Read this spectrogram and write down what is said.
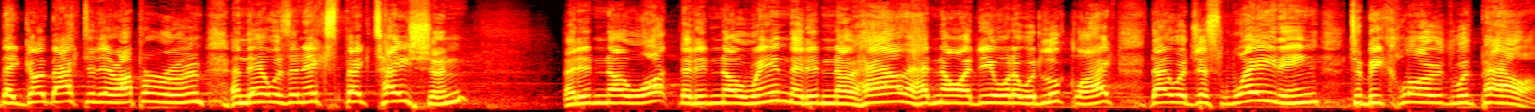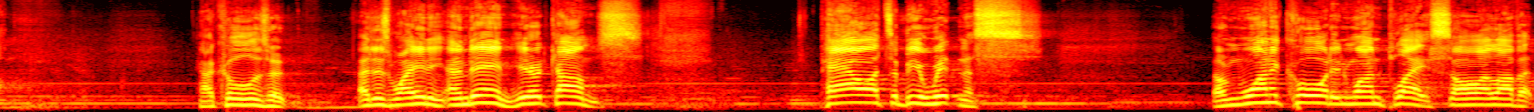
They'd go back to their upper room and there was an expectation. They didn't know what, they didn't know when, they didn't know how, they had no idea what it would look like. They were just waiting to be clothed with power. How cool is it? They're just waiting. And then here it comes power to be a witness on one accord in one place. Oh, I love it.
